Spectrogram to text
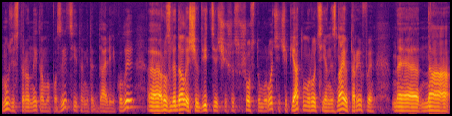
ну, зі сторони там, опозиції там, і так далі. І коли е, розглядали ще в 2006 році чи 2005 році, я не знаю, тарифи е, на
